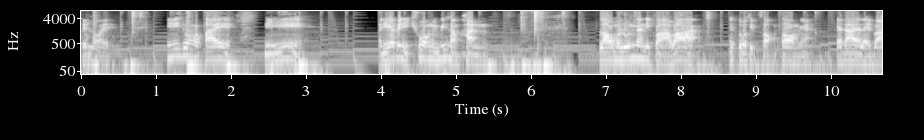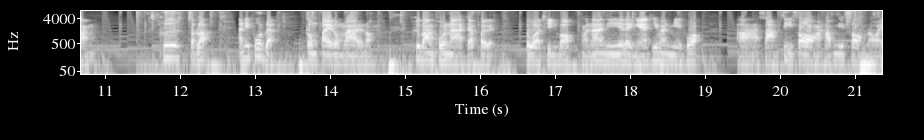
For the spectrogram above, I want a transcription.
เป็นรอย นี่ช่วงต่อไป นี่ อันนี้ก็เป็นอีกช่วงหนึ่งที่สำคัญ เรามาลุ้นกันดีกว่าว่าในตัว 12 ซองเนี่ย จะได้อะไรบ้าง คือสำหรับอันนี้พูดแบบตรงไปตรงมาเลยเนาะ คือบางคนอาจจะเปิดตัวทินบ็อกก่อนหน้านี้อะไรเงี้ยที่มันมีพวกอ่าสามสี่ซองอะครับ มีซองน้อย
